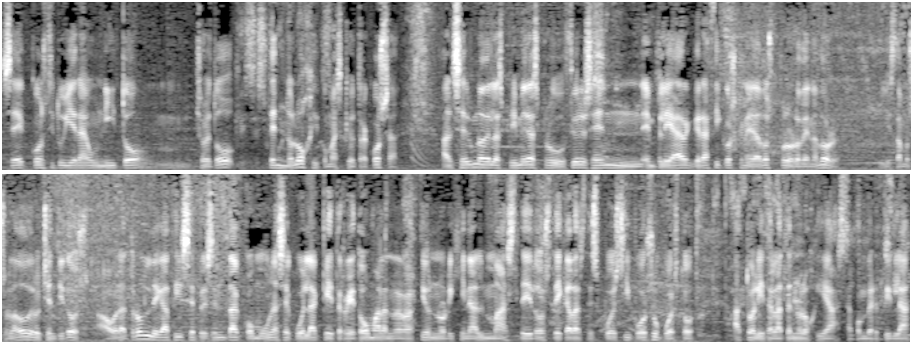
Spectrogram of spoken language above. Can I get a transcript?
se constituyera un hito, mm, sobre todo tecnológico más que otra cosa, al ser una de las primeras producciones en emplear gráficos generados por ordenador. Y estamos hablando del 82. Ahora Tron Legacy se presenta como una secuela que retoma la narración original más de dos décadas después y por supuesto actualiza la tecnología hasta convertirla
